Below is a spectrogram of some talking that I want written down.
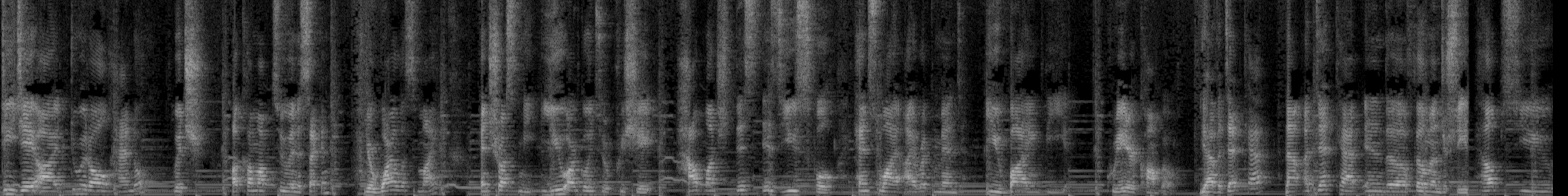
DJI Do-It-All handle, which I'll come up to in a second. Your wireless mic, and trust me, you are going to appreciate how much this is useful, hence why I recommend you buying the creator combo. You have a dead cat. Now, a dead cat in the film industry helps you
